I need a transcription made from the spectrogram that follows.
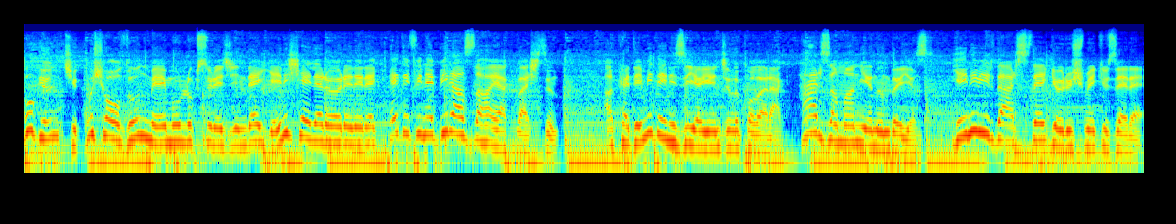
Bugün çıkmış olduğun memurluk sürecinde yeni şeyler öğrenerek hedefine biraz daha yaklaştın. Akademi Denizi Yayıncılık olarak her zaman yanındayız. Yeni bir derste görüşmek üzere.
